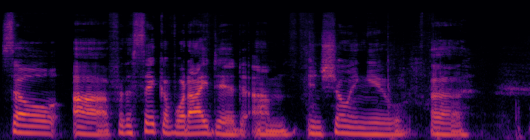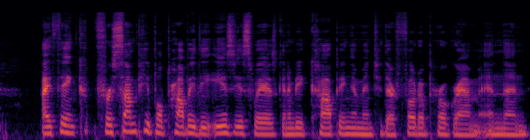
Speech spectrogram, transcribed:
So uh, for the sake of what I did um, in showing you uh, I think for some people, probably the easiest way is going to be copying them into their photo program. And then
